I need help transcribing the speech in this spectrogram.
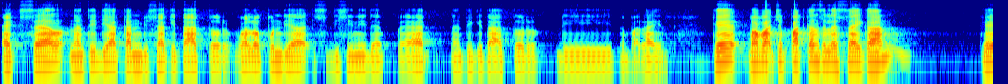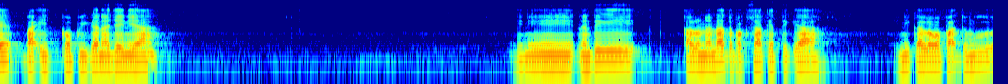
Excel nanti dia akan bisa kita atur walaupun dia di sini dapat nanti kita atur di tempat lain. Oke, Bapak cepatkan selesaikan. Oke, Pak kopikan aja ini ya. Ini nanti kalau Nanda terpaksa ketik ya. Ini kalau Bapak tunggu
